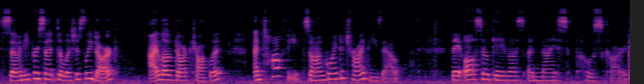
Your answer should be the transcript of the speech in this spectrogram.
70% deliciously dark. I love dark chocolate and toffee. So I'm going to try these out. They also gave us a nice postcard.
